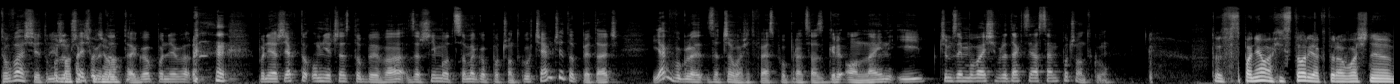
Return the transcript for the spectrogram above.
To właśnie, to może Chyba tak przejdźmy to do tego, ponieważ, ponieważ jak to u mnie często bywa, zacznijmy od samego początku. Chciałem Cię to pytać, jak w ogóle zaczęła się Twoja współpraca z gry online i czym zajmowałeś się w redakcji na samym początku? To jest wspaniała historia, która właśnie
